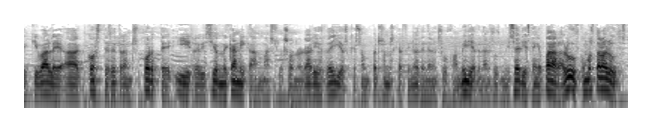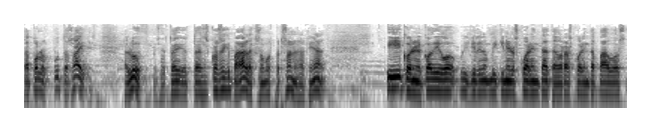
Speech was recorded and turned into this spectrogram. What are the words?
equivale a costes de transporte y revisión mecánica, más los honorarios de ellos, que son personas que al final tendrán su familia, tendrán sus miserias, tienen que pagar la luz. ¿Cómo está la luz? Está por los putos aires. La luz. Eso, todas esas cosas hay que pagarlas, que somos personas al final. Y con el código Wikineros40 te ahorras 40 pavos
